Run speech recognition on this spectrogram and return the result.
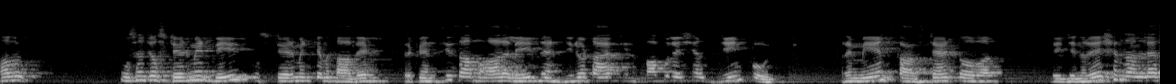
अब उसने जो स्टेटमेंट दी, उस स्टेटमेंट के मुताबिक frequencies of all alleles and genotypes in population gene pool remains constant over the generations unless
